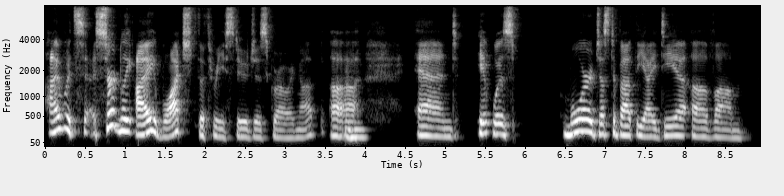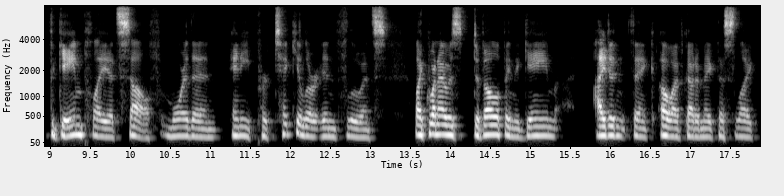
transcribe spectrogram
I would say certainly I watched the Three Stooges growing up, uh, Mhm. and it was more just about the idea of um, the gameplay itself more than any particular influence. Like when I was developing the game, I didn't think, oh, I've got to make this like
